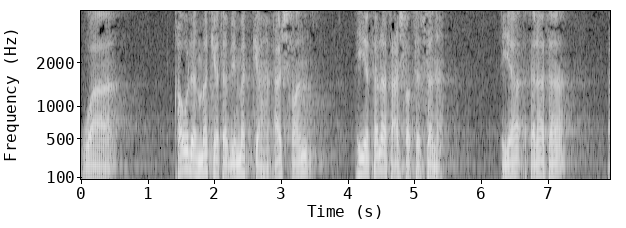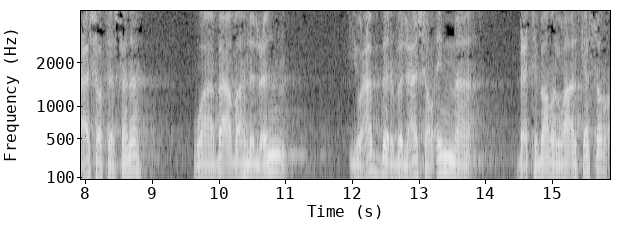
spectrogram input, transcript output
وقوله مكث بمكة عشرا هي ثلاث عشرة سنة. هي ثلاث عشرة سنة وبعض أهل العلم يعبر بالعشر إما باعتبار إلغاء الكسر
